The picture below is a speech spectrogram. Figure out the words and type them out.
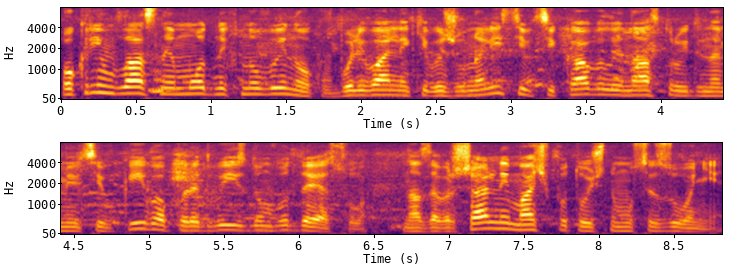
Окрім власне модних новинок, вболівальників і журналістів цікавили настрої динамівців Києва перед виїздом в Одесу на завершальний матч в поточному сезоні.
